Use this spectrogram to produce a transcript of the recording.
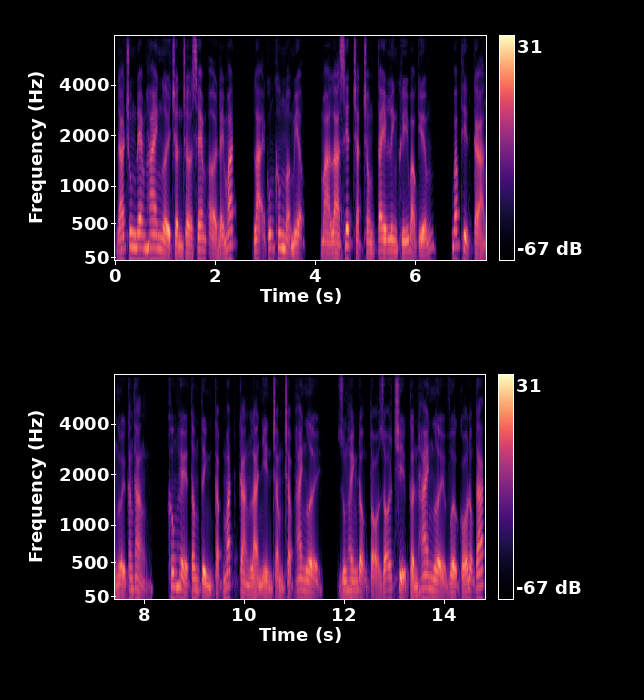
Đá chung đem hai người trần trờ xem ở đáy mắt, lại cũng không mở miệng, mà là siết chặt trong tay linh khí bảo kiếm, bắp thịt cả người căng thẳng, không hề tâm tình cặp mắt càng là nhìn chằm chặp hai người, dùng hành động tỏ rõ chỉ cần hai người vừa có động tác,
